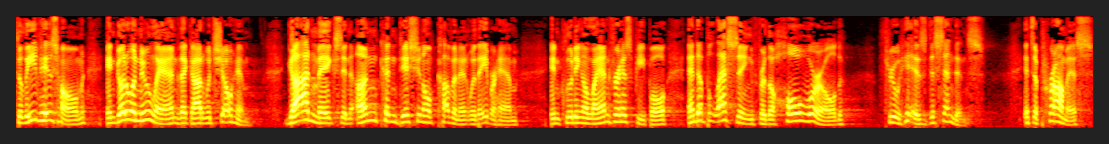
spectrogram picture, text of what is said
to leave his home and go to a new land that God would show him. God makes an unconditional covenant with Abraham, including a land for his people and a blessing for the whole world through his descendants. It's a promise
